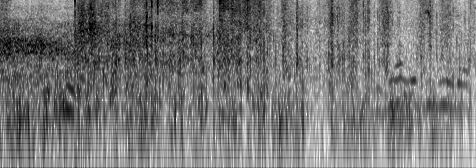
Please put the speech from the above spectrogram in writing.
Znowu dziwny rok.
